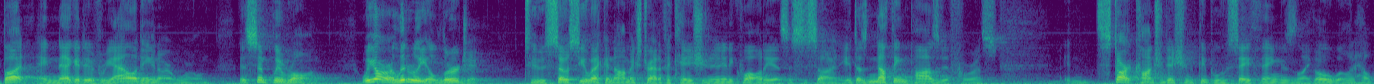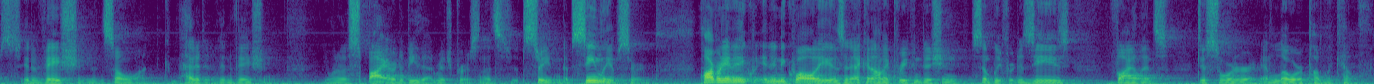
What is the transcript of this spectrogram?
but a negative reality in our world is simply wrong. We are literally allergic to socioeconomic stratification and inequality as a society. It does nothing positive for us. Stark contradiction to people who say things like, oh, well, it helps innovation and so on, competitive innovation. You want to aspire to be that rich person. That's obscene, obscenely absurd. Poverty and inequality is an economic precondition simply for disease, violence, disorder, and lower public health.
